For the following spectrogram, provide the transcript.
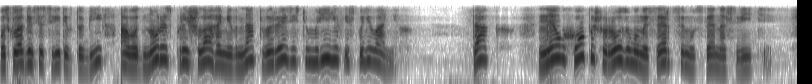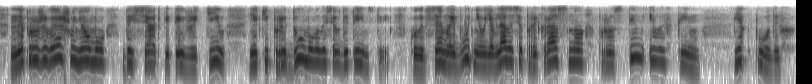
ускладнився світ і в тобі, а воднораз прийшла гамівна тверезість у мріях і сподіваннях. Так, не охопиш розумом і серцем усе на світі не проживеш у ньому десятки тих життів, які придумувалися в дитинстві, коли все майбутнє уявлялося прекрасно простим і легким, як подих,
